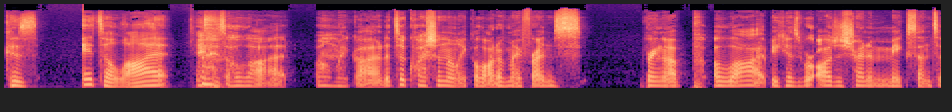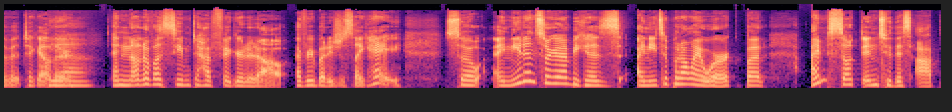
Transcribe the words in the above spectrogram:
Because it's a lot. It is a lot. Oh my God. It's a question that, like, a lot of my friends bring up a lot because we're all just trying to make sense of it together. Yeah. And none of us seem to have figured it out. Everybody's just like, hey, so I need Instagram because I need to put out my work, but I'm sucked into this app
